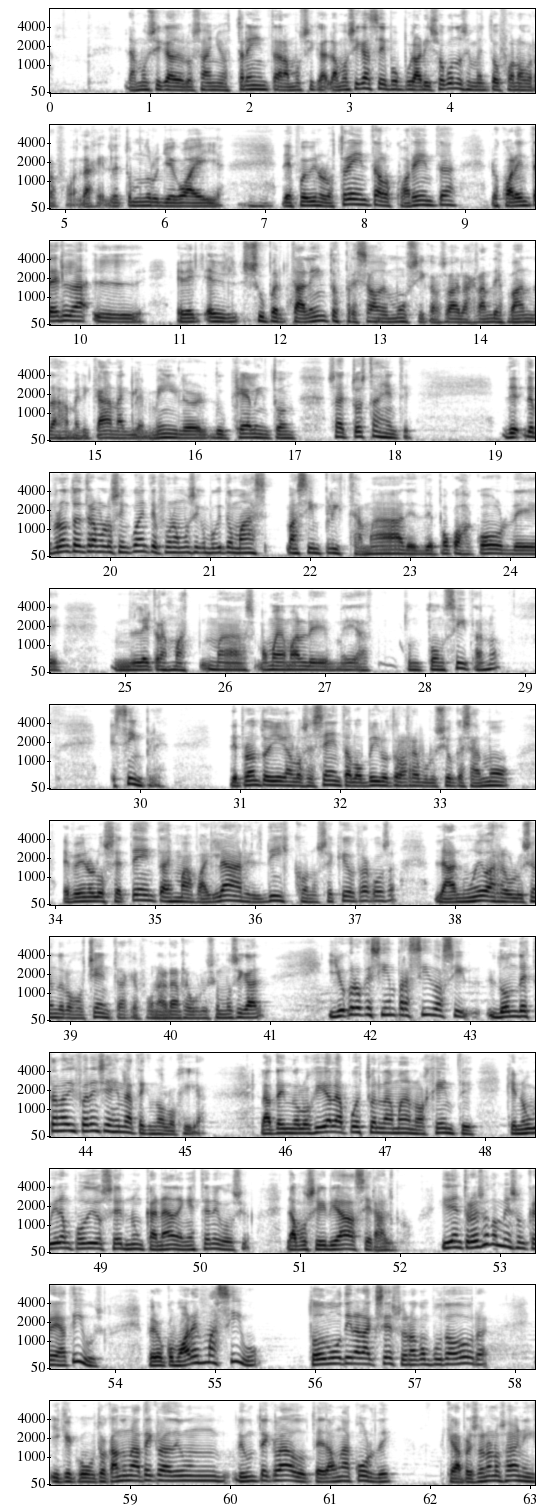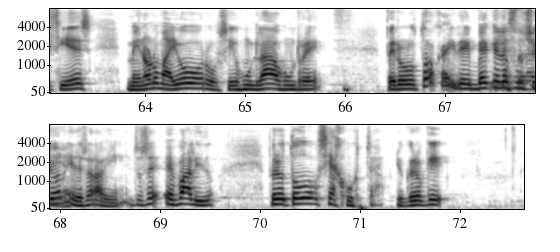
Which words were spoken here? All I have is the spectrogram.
la música de los años 30, la música, la música se popularizó cuando se inventó el fonógrafo, la, todo el mundo llegó a ella. Después vino los 30, los 40, los 40 es la, el, el, super talento expresado en música, o sea, las grandes bandas americanas, Glenn Miller, Duke Ellington, o sea, toda esta gente. De, de, pronto entramos en los 50 y fue una música un poquito más, más simplista, más de, pocos acordes, letras más, más, vamos a llamarle medias tontoncitas, ¿no? Simple. De pronto llegan los 60, los Beatles, toda la revolución que se armó. Después vienen los 70, es más bailar, el disco, no sé qué otra cosa. La nueva revolución de los 80, que fue una gran revolución musical. Y yo creo que siempre ha sido así. Donde está la diferencia es en la tecnología. La tecnología le ha puesto en la mano a gente que no hubieran podido ser nunca nada en este negocio la posibilidad de hacer algo. Y dentro de eso también son creativos. Pero como ahora es masivo, todo el mundo tiene el acceso a una computadora y que tocando una tecla de un, de un teclado te da un acorde que la persona no sabe ni si es menor o mayor o si es un la o un re, pero lo toca y ve que le, funciona y le suena bien. Entonces es válido, pero todo se ajusta. Yo creo que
